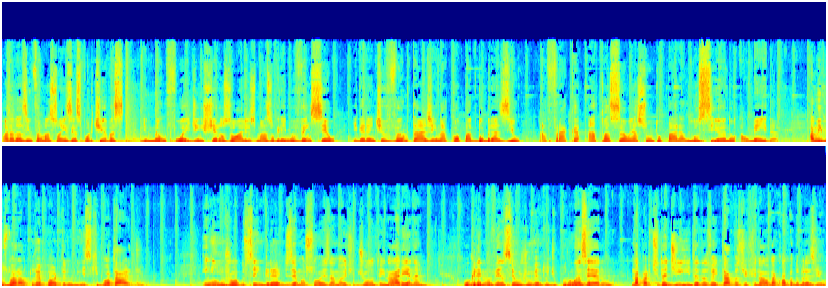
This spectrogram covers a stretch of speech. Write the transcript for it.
hora das informações esportivas, e não foi de encher os olhos, mas o Grêmio venceu e garante vantagem na Copa do Brasil. A fraca atuação é assunto para Luciano Almeida. Amigos do Arauto Repórter Unisque, boa tarde. Em um jogo sem grandes emoções na noite de ontem na Arena, o Grêmio venceu o Juventude por 1 a 0 na partida de ida das oitavas de final da Copa do Brasil.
